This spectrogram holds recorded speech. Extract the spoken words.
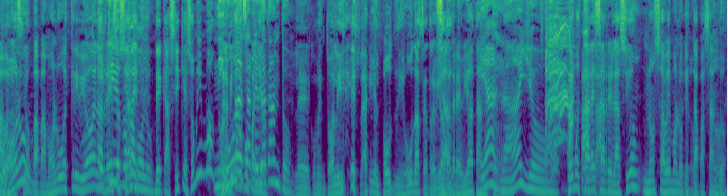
Papamolu, reacción. Papamolu escribió en ¿Qué las redes escribió sociales Papamolu? de Cacique, eso mismo. Ni No le pita a Judas los se atrevió a compañeros. tanto. Le comentó a Ali en el post, ni Judas se atrevió Se a tanto. atrevió a tanto. ¡Qué rayo! ¿Cómo estará esa relación? No sabemos lo que está pasando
